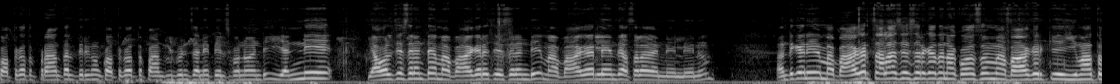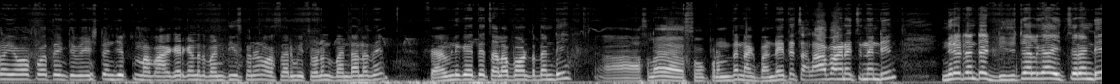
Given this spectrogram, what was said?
కొత్త కొత్త ప్రాంతాలు తిరిగి కొత్త కొత్త పంటల గురించి అన్నీ తెలుసుకున్నామండి. ఇవన్నీ ఎవరు చేశారంటే మా బాగారే చేశారండి. మా బాగారు లేనిది అసలు నేను లేను. అందుకని మా బాగారు చాలా చేశారు కదా నా కోసం. మా బాగారికి ఈ మాత్రం ఇవ్వకపోతే ఇంక వేస్ట్ అని చెప్పి మా బాగారికి అన్నది బండి తీసుకున్నాను. ఒకసారి మీరు చూడండి బండి అన్నది. ఫ్యామిలీకి అయితే చాలా బాగుంటుందండి. అసలు సూపర్ ఉంది నాకు బండి అయితే చాలా బాగా నచ్చిందండి. ఇందులో ఏంటంటే డిజిటల్గా ఇచ్చారండి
